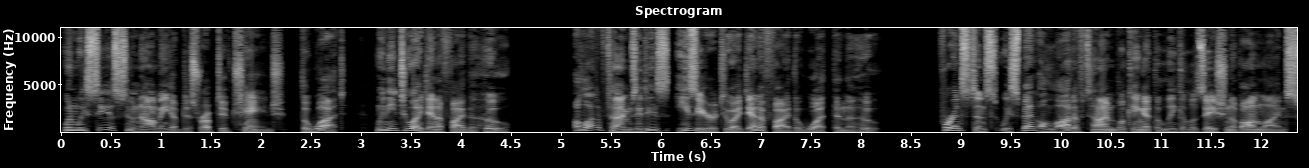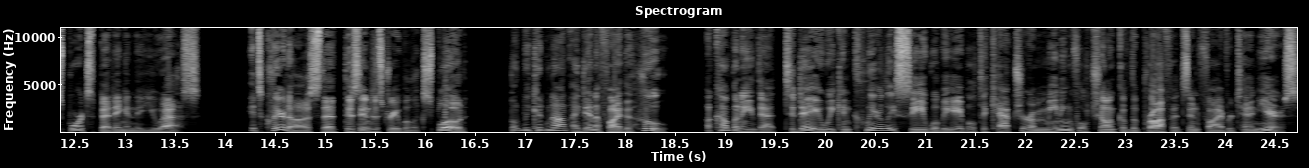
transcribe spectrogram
When we see a tsunami of disruptive change, the what, we need to identify the who. A lot of times it is easier to identify the what than the who. For instance, we spent a lot of time looking at the legalization of online sports betting in the US. It's clear to us that this industry will explode, but we could not identify the who, a company that today we can clearly see will be able to capture a meaningful chunk of the profits in 5 or 10 years.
